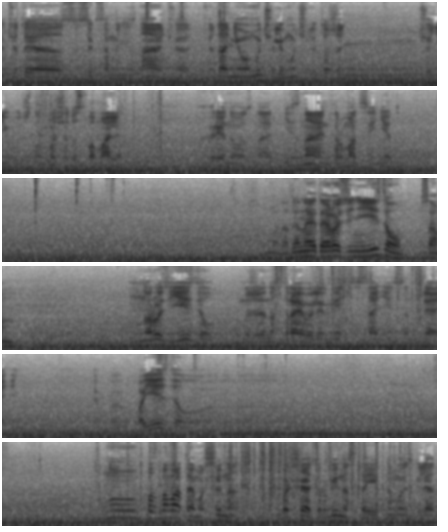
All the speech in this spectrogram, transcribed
А что-то я с сексом и не знаю, что. Что-то они его мучили, мучили, тоже ничего не вышло. Может, что-то сломали. Хрен его знает. Не знаю, информации нет. Вот, а ты на этой Розе не ездил сам? Ну, на Розе ездил. Мы же настраивали вместе с Аней с Андриади. поездил. Поздноватая машина. Большая турбина стоит, на мой взгляд.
